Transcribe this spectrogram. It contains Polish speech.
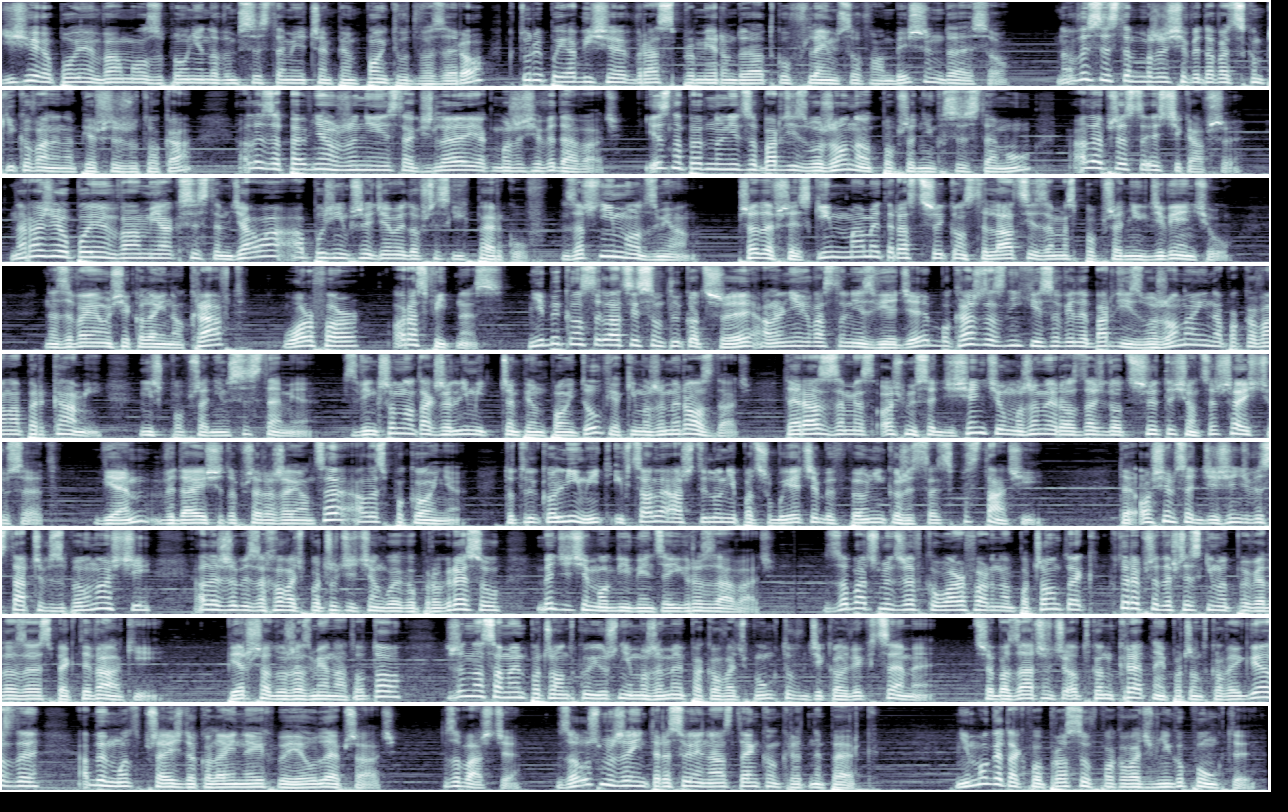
Dzisiaj opowiem Wam o zupełnie nowym systemie Champion Pointów 2.0, który pojawi się wraz z premierą dodatku Flames of Ambition do ESO. Nowy system może się wydawać skomplikowany na pierwszy rzut oka, ale zapewniam, że nie jest tak źle, jak może się wydawać. Jest na pewno nieco bardziej złożony od poprzedniego systemu, ale przez to jest ciekawszy. Na razie opowiem Wam, jak system działa, a później przejdziemy do wszystkich perków. Zacznijmy od zmian. Przede wszystkim mamy teraz trzy konstelacje zamiast poprzednich dziewięciu. Nazywają się kolejno Craft, Warfare oraz Fitness. Niby konstelacje są tylko trzy, ale niech was to nie zwiedzie, bo każda z nich jest o wiele bardziej złożona i napakowana perkami niż w poprzednim systemie. Zwiększono także limit Champion Pointów, jaki możemy rozdać. Teraz zamiast 810 możemy rozdać do 3600. Wiem, wydaje się to przerażające, ale spokojnie. To tylko limit i wcale aż tylu nie potrzebujecie, by w pełni korzystać z postaci. Te 810 wystarczy w zupełności, ale żeby zachować poczucie ciągłego progresu, będziecie mogli więcej ich rozdawać. Zobaczmy drzewko Warfare na początek, które przede wszystkim odpowiada za aspekty walki. Pierwsza duża zmiana to to, że na samym początku już nie możemy pakować punktów gdziekolwiek chcemy. Trzeba zacząć od konkretnej początkowej gwiazdy, aby móc przejść do kolejnych, by je ulepszać. Zobaczcie, załóżmy, że interesuje nas ten konkretny perk. Nie mogę tak po prostu wpakować w niego punkty.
